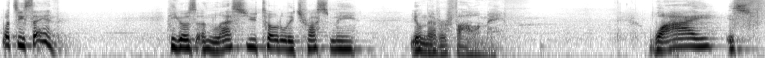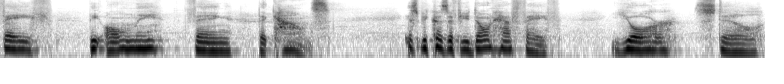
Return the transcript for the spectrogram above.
What's he saying? He goes, unless you totally trust me, you'll never follow me. Why is faith the only thing that counts is because if you don't have faith, you're still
